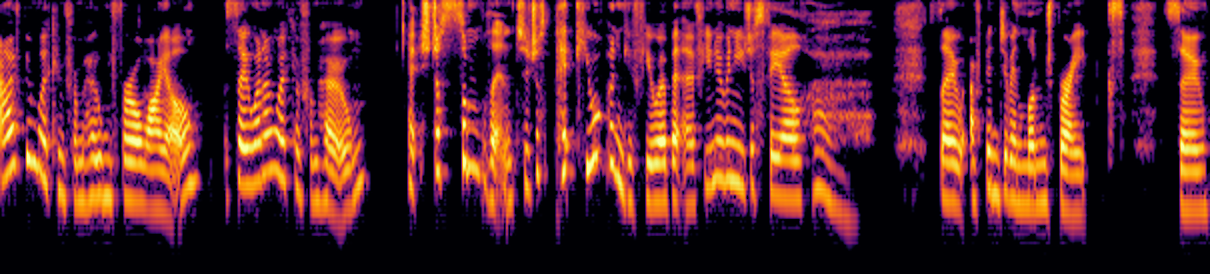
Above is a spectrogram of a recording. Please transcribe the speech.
I've been working from home for a while. So when I'm working from home, it's just something to just pick you up and give you a bit of, you know, when you just feel. so I've been doing lunge breaks. So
